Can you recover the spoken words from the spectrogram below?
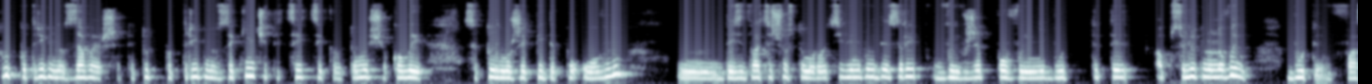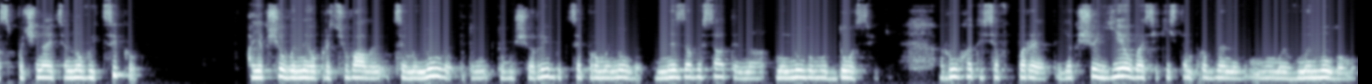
тут потрібно завершити, тут потрібно закінчити цей цикл, тому що коли Сатурн уже піде по Овну, десь в 26-му році він вийде з риб, ви вже повинні бути абсолютно новим бути. У вас починається новий цикл. А якщо ви не опрацювали це минуле, тому, що риби це про минуле, не зависати на минулому досвіді, рухатися вперед. Якщо є у вас якісь там проблеми в минулому,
